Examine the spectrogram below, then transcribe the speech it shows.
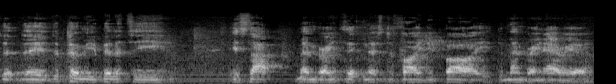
that the, the permeability is that membrane thickness divided by the membrane area.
